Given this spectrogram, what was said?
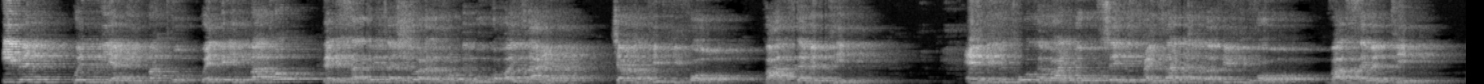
even when we are in battle. When we are in battle, there is a great assurance from the book of Isaiah, chapter 54, verse 17. And this is what the Bible says, Isaiah chapter 54, verse 17.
